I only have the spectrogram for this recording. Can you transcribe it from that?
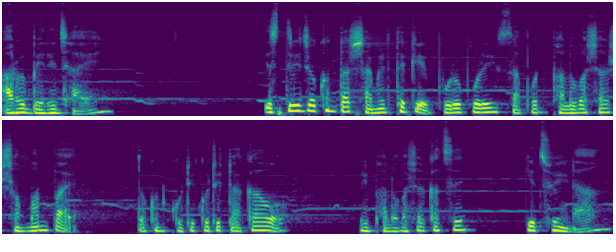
আরও বেড়ে যায়। স্ত্রী যখন তার স্বামীর থেকে পুরোপুরি সাপোর্ট, ভালোবাসার সম্মান পায়, তখন কোটি কোটি টাকাও এই ভালোবাসার কাছে কিছুই না।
